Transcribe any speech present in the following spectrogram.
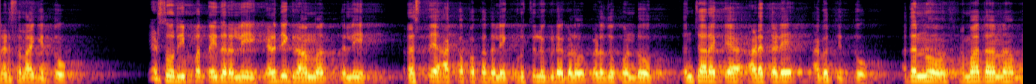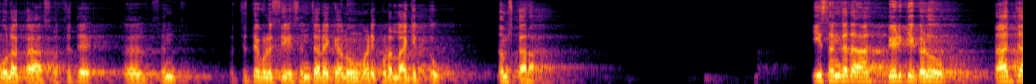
ನಡೆಸಲಾಗಿತ್ತು. ಎರಡ್ ಸಾವಿರದ ಇಪ್ಪತ್ತೈದರಲ್ಲಿ ಕೆಳದಿ ಗ್ರಾಮದಲ್ಲಿ ರಸ್ತೆ ಅಕ್ಕಪಕ್ಕದಲ್ಲಿ ಕುರುಚಲು ಗಿಡಗಳು ಬೆಳೆದುಕೊಂಡು ಸಂಚಾರಕ್ಕೆ ಅಡೆತಡೆ ಆಗುತ್ತಿತ್ತು. ಅದನ್ನು ಶ್ರಮದಾನ ಮೂಲಕ ಸ್ವಚ್ಛತೆ ಸ್ವಚ್ಛತೆಗೊಳಿಸಿ ಸಂಚಾರಕ್ಕೆ ಅನುವು ಮಾಡಿಕೊಡಲಾಗಿತ್ತು. ನಮಸ್ಕಾರ. ಈ ಸಂಘದ ಬೇಡಿಕೆಗಳು ರಾಜ್ಯ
